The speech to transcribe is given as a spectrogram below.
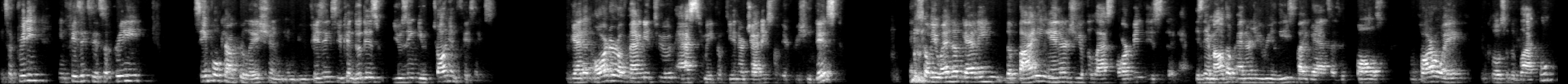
It's a pretty, in physics, it's a pretty simple calculation in, in physics. You can do this using Newtonian physics to get an order of magnitude estimate of the energetics of the accretion disk. And so you end up getting the binding energy of the last orbit is the, is the amount of energy released by gas as it falls from far away to close to the black hole.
